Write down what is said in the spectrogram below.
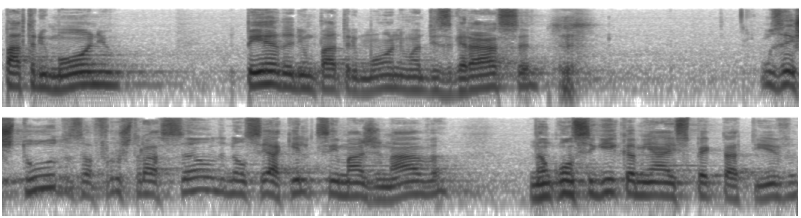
Patrimônio, perda de um patrimônio, uma desgraça. Os estudos, a frustração de não ser aquilo que se imaginava, não conseguir caminhar a expectativa.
